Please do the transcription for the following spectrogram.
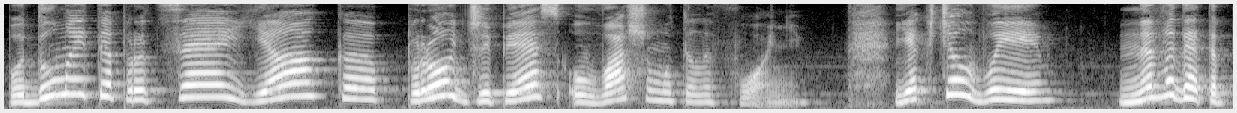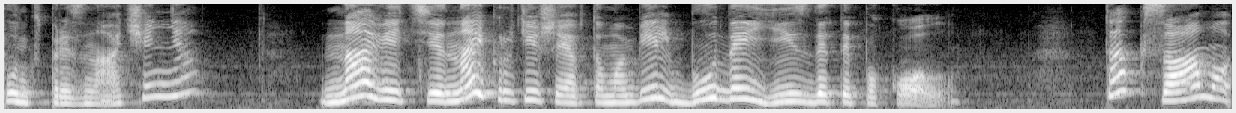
Подумайте про це як про GPS у вашому телефоні. Якщо ви не введете пункт призначення, навіть найкрутіший автомобіль буде їздити по колу. Так само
